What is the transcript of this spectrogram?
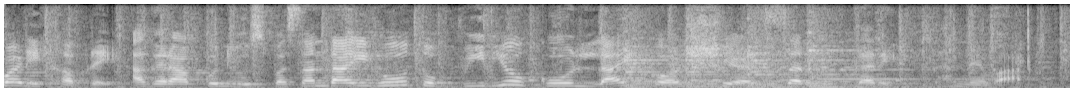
बड़ी खबरें। अगर आपको न्यूज़ पसंद आई हो तो वीडियो को लाइक और शेयर ज़रूर करें। धन्यवाद।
